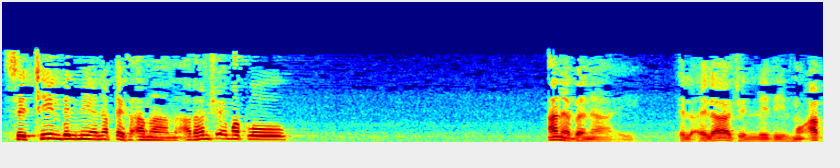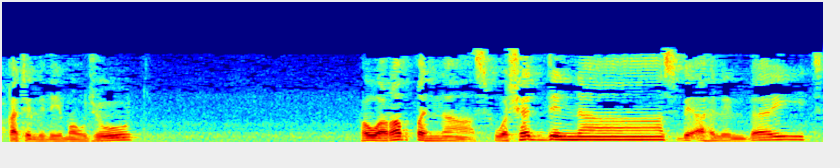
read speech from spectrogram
ستين بالمئة نقف أمامه. هذا أهم شيء مطلوب. أنا بنائي. العلاج الذي المؤقت الذي موجود هو ربط الناس وشد الناس بأهل البيت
